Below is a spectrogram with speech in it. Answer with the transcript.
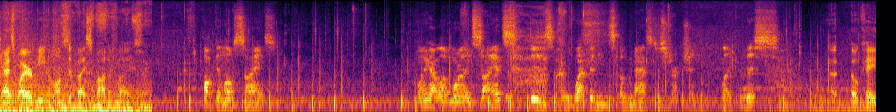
Guys, why are we being haunted by Spotify? Fucking love science. One thing I love more than science is weapons of mass destruction, like this. Uh, okay,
